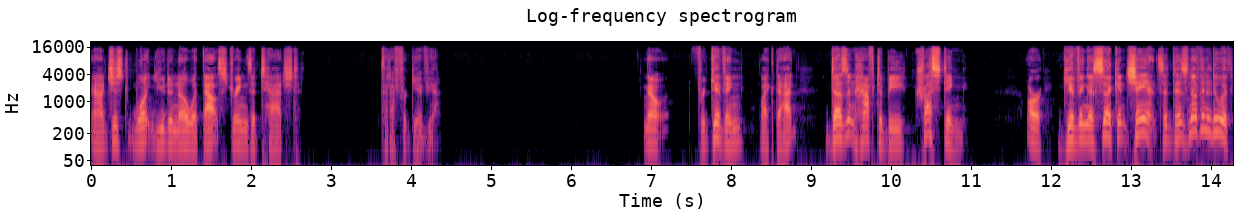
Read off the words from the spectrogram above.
And I just want you to know without strings attached that I forgive you. Now, forgiving like that doesn't have to be trusting or giving a second chance. It has nothing to do with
